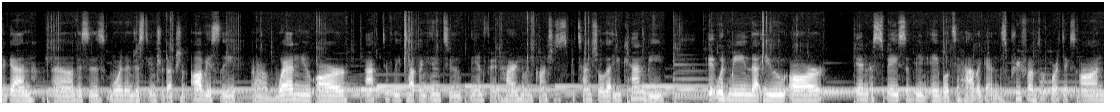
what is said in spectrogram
again, uh, this is more than just the introduction. Obviously, uh, when you are actively tapping into the infinite higher human consciousness potential that you can be, it would mean that you are in a space of being able to have, again, this prefrontal cortex on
